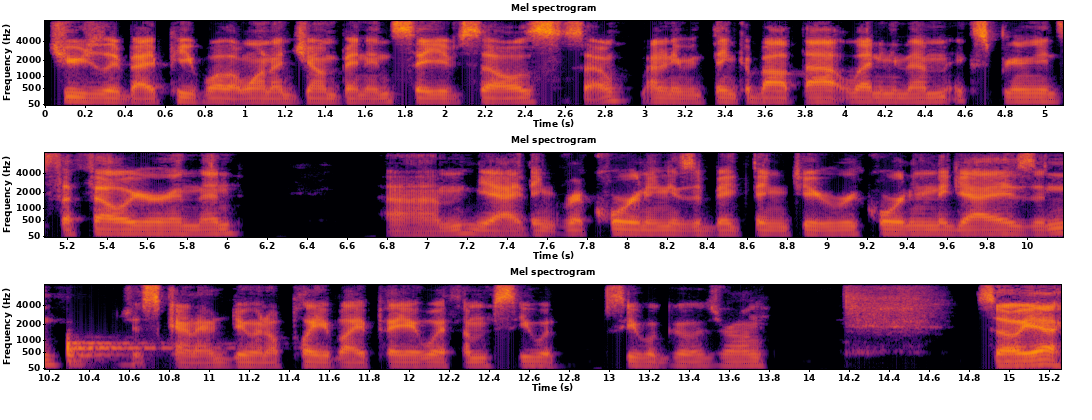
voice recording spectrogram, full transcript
it's usually by people that want to jump in and save cells so i don't even think about that letting them experience the failure and then um, yeah i think recording is a big thing too recording the guys and just kind of doing a play by play with them see what see what goes wrong. So yeah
